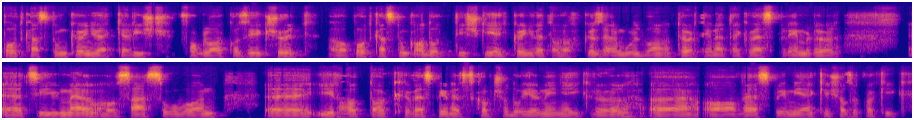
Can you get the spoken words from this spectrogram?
podcastunk könyvekkel is foglalkozik, sőt, a podcastunk adott is ki egy könyvet a közelmúltban, a Történetek Veszprémről címmel, ahol száz szóban írhattak Veszprémhez kapcsolódó élményeikről a Veszprémiek és azok, akik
